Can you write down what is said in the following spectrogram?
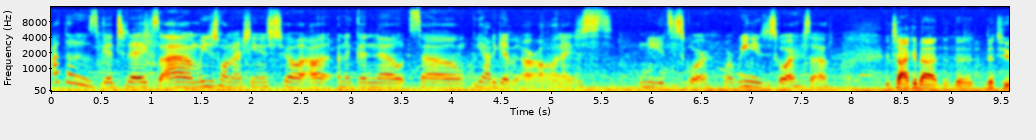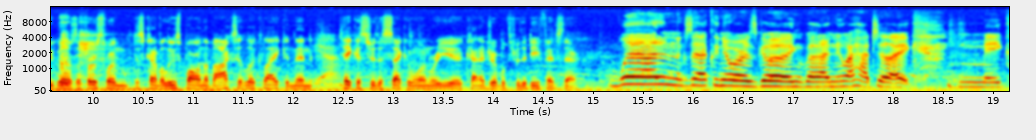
I thought it was good today because um, we just wanted our seniors to go out on a good note, so we had to give it our all, and I just needed to score, or we needed to score. So Talk about the, the, the two goals. The first one, just kind of a loose ball in the box, it looked like, and then Yeah. take us through the second one where you kind of dribbled through the defense there. well, I didn't exactly know where I was going, but I knew I had to like make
